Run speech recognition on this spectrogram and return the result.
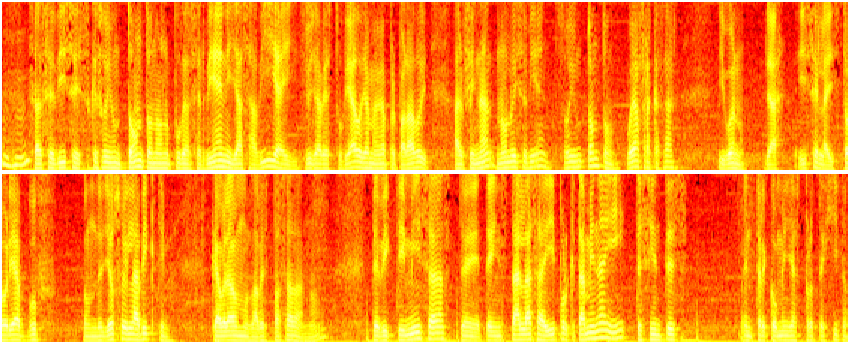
O sea, se dice, es que soy un tonto, no lo pude hacer bien y ya sabía y yo ya había estudiado, ya me había preparado y al final no lo hice bien, soy un tonto, voy a fracasar. Y bueno, ya, hice la historia, donde yo soy la víctima, que hablábamos la vez pasada, ¿no? te victimizas, te, te instalas ahí, porque también ahí te sientes, entre comillas, protegido.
